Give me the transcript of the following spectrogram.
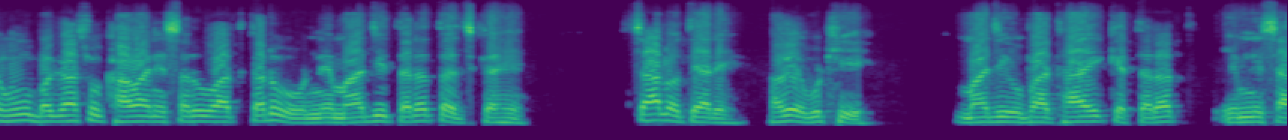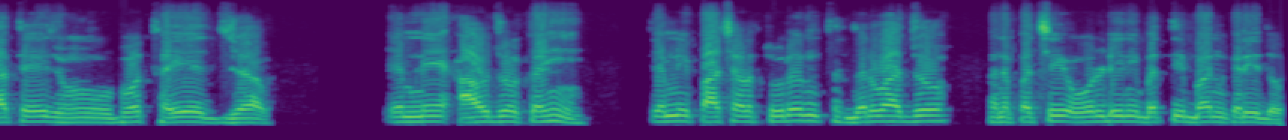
હું બગાસું ખાવાની શરૂઆત કરું ને માજી તરત જ કહે, ચાલો ત્યારે, હવે ઉઠીએ. માજી ઊભા થાય કે તરત એમની સાથે જ હું ઊભો થઈ જ જાઉં. એમને આવજો કહી તેમની પાછળ તુરંત દરવાજો અને પછી ઓરડીની બત્તી બંધ કરી દો.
